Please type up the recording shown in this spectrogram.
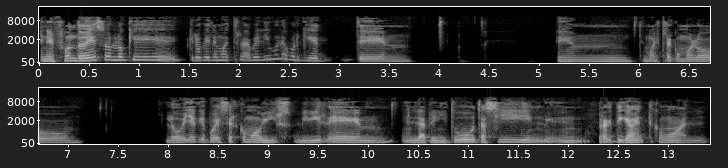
en el fondo eso es lo que creo que te muestra la película, porque te, em, te muestra como lo, lo bello que puede ser como vivir, vivir em, en la plenitud, así, prácticamente como al,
